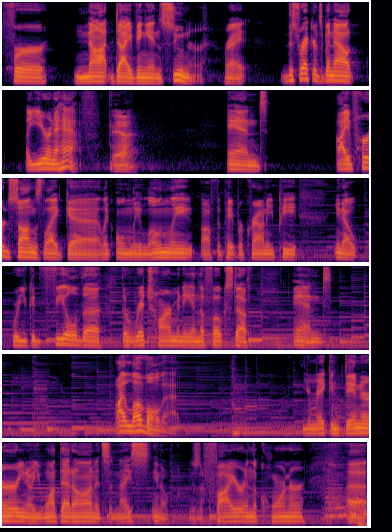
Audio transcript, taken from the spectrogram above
for not diving in sooner, right? This record's been out a year and a half, yeah and I've heard songs like uh, like "Only Lonely" off the Paper Crown EP, you know, where you could feel the the rich harmony and the folk stuff, and I love all that. you're making dinner, you know, you want that on. It's a nice, you know, there's a fire in the corner. Uh,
